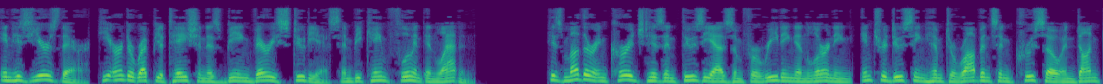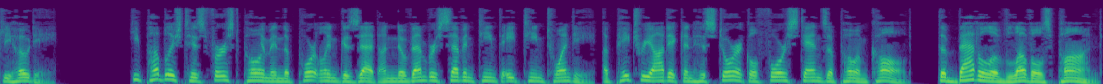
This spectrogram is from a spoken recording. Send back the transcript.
In his years there, he earned a reputation as being very studious and became fluent in Latin. His mother encouraged his enthusiasm for reading and learning, introducing him to Robinson Crusoe and Don Quixote. He published his first poem in the Portland Gazette on November 17, 1820, a patriotic and historical four-stanza poem called, "'The Battle of Lovell's Pond'".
